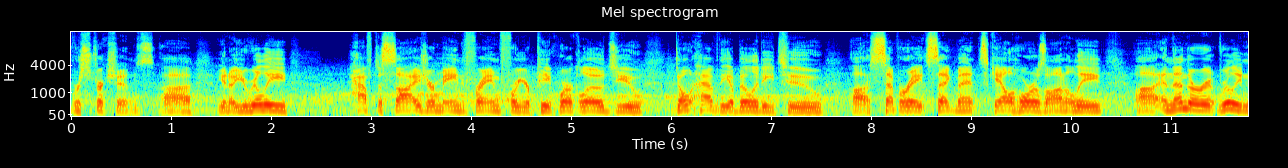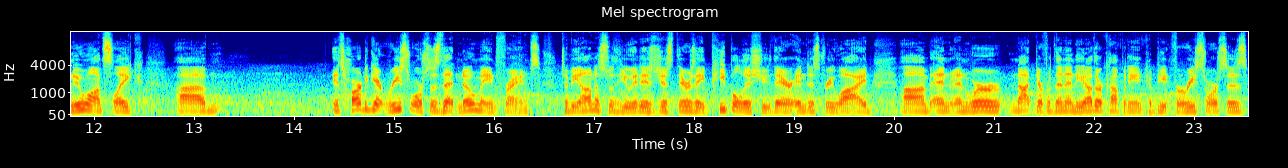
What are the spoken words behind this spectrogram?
restrictions. Uh, you know, you really have to size your mainframe for your peak workloads. You don't have the ability to uh, separate, segment, scale horizontally. Uh, and then there are really nuance like um, it's hard to get resources that know mainframes. To be honest with you, it is just, there's a people issue there industry-wide, um, and, and we're not different than any other company and compete for resources,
